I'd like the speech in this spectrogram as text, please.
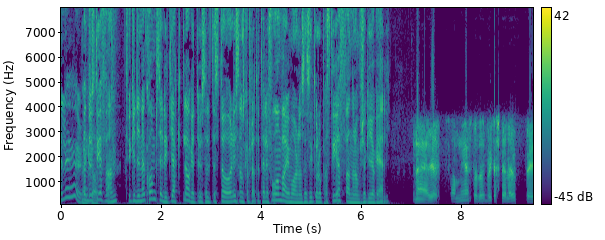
Eller hur? Men du Stefan, tycker dina kompisar i ditt jaktlag att du är så lite störig som ska prata i telefon varje morgon och så sitter och ropar Stefan när de försöker jaga älg? Nej, vi har samlingar då brukar jag spela upp i,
